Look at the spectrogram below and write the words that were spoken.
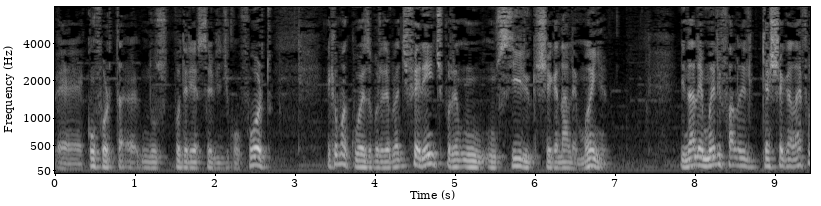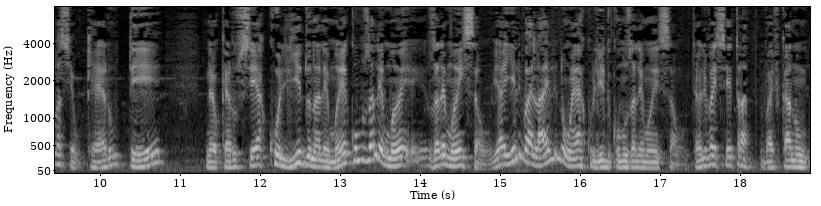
é, conforta, nos poderia servir de conforto é que uma coisa, por exemplo, é diferente, por exemplo, um, um sírio que chega na Alemanha e na Alemanha ele fala, ele quer chegar lá e fala assim, eu quero ter, né, eu quero ser acolhido na Alemanha como os alemães, os alemães são. E aí ele vai lá, ele não é acolhido como os alemães são. Então ele vai ser, vai ficar num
